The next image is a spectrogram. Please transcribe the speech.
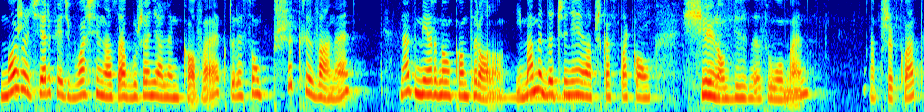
może cierpieć właśnie na zaburzenia lękowe, które są przykrywane nadmierną kontrolą. I mamy do czynienia na przykład z taką silną bizneswoman, na przykład.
